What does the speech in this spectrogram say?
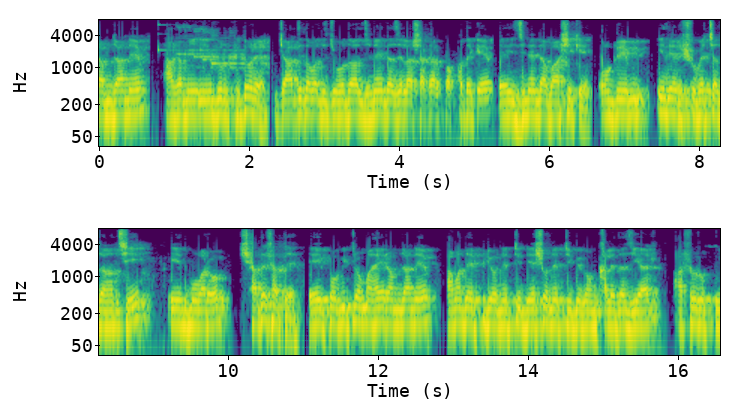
রমজানে আগামী ঈদ উল জাতীয়তাবাদী যুবদল, ঝিনাইদহ জেলা শাখার পক্ষ থেকে এই অগ্রিম ঈদের শুভেচ্ছা জানাচ্ছি। ঈদ মুবারক। সাথে সাথে এই পবিত্র মাহে রমজানে আমাদের প্রিয় নেত্রী দেশ ও নেত্রী বেগম খালেদা জিয়ার আশুরুক্তি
